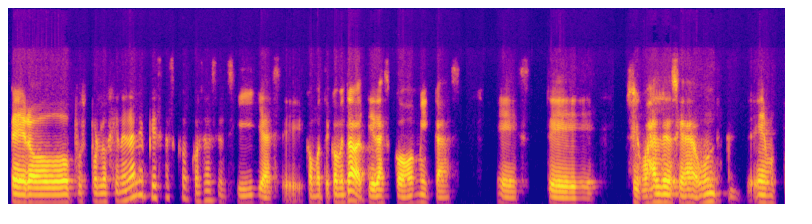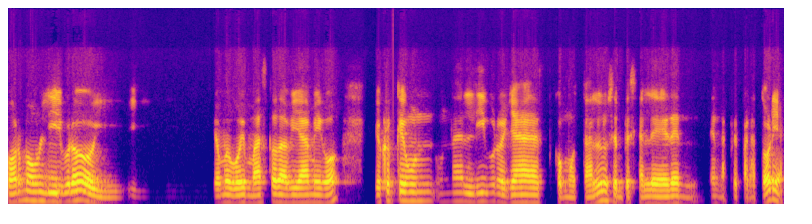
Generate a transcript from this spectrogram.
pero pues por lo general empiezas con cosas sencillas, eh, como te comentaba, tiras cómicas, este, pues igual, o sea, un, forma un libro y, yo me voy más todavía, amigo, yo creo que un, libro ya como tal los empecé a leer en, en la preparatoria.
